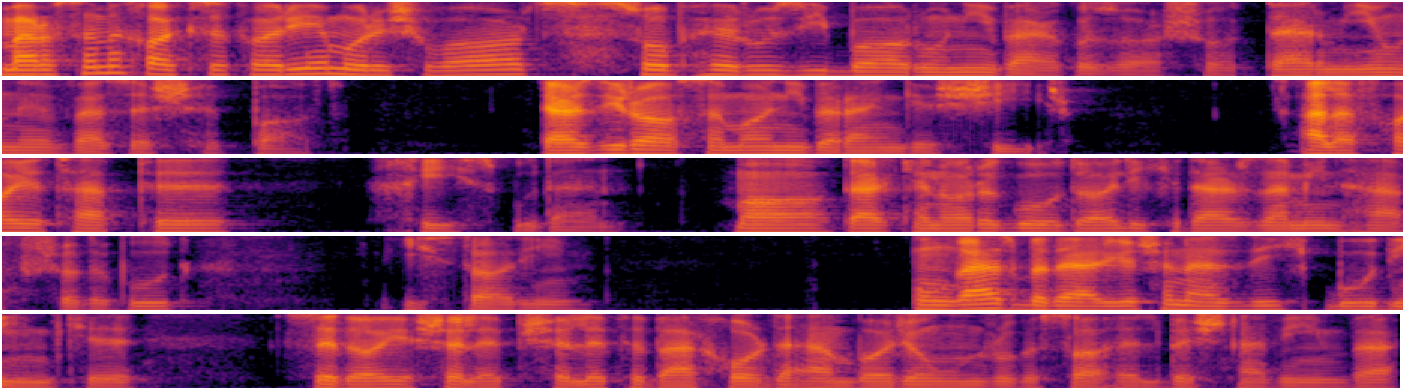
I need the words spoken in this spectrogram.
مراسم خاکسپاری موریشوارتز صبح روزی بارونی برگزار شد در میون وزش باد. در زیر آسمانی به رنگ شیر. علفهای تپه خیس بودن. ما در کنار گودالی که در زمین حف شده بود ایستادیم. اونقدر به دریاچه نزدیک بودیم که صدای شلپ شلپ برخورد امواج اون رو به ساحل بشنویم و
